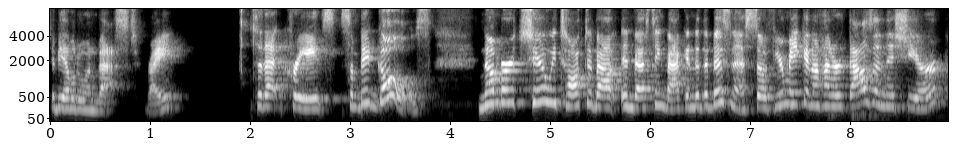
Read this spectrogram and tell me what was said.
to be able to invest, right? So that creates some big goals. Number two, we talked about investing back into the business. So if you're making a hundred thousand this year,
